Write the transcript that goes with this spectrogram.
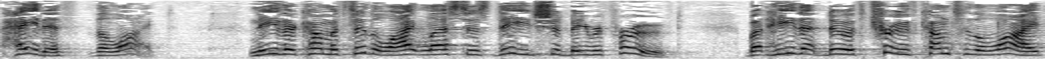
hateth the light, neither cometh to the light lest his deeds should be reproved. But he that doeth truth come to the light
